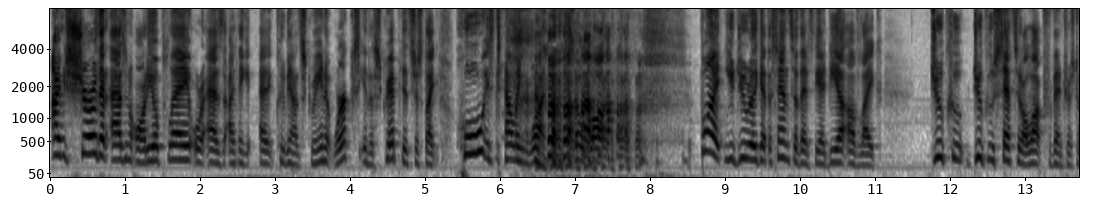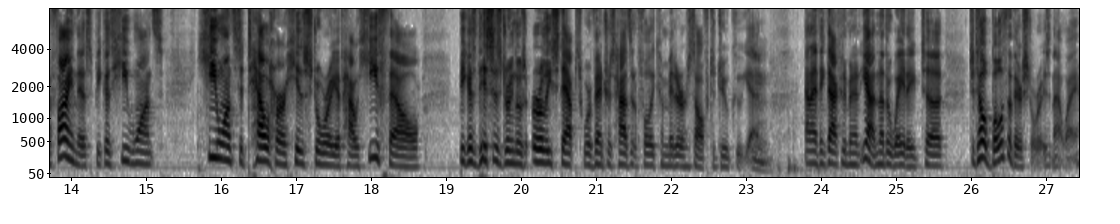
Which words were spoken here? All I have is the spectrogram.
I'm sure that as an audio play or as I think it could been on screen, it works. In the script, it's just like, who is telling what? So long. But you do really get the sense of that it's the idea of like, Dooku Dooku sets it all up for Ventress to find this because he wants he wants to tell her his story of how he fell because this is during those early steps where Ventress hasn't fully committed herself to Dooku yet. And I think that could have been yeah, another way to, to to tell both of their stories in that way.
